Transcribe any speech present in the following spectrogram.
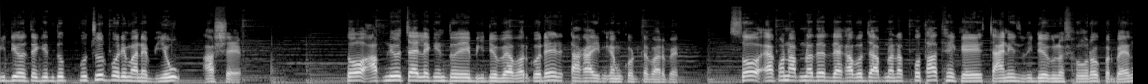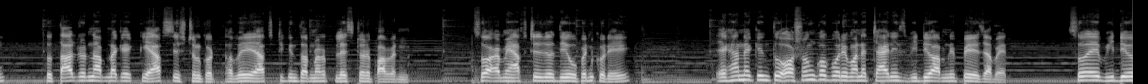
ভিডিওতে কিন্তু প্রচুর পরিমাণে ভিউ আসে। তো আপনিও চাইলে কিন্তু এই ভিডিও ব্যবহার করে টাকা ইনকাম করতে পারবেন। সো এখন আপনাদের দেখাবো যে আপনারা কোথা থেকে চাইনিজ ভিডিওগুলো সংগ্রহ করবেন। তো তার জন্য আপনাকে একটি অ্যাপস ইনস্টল করতে হবে। এই অ্যাপসটি কিন্তু আপনারা প্লে স্টোরে পাবেন না। সো আমি অ্যাপসটি যদি ওপেন করি, এখানে কিন্তু অসংখ্য পরিমাণে চাইনিজ ভিডিও আপনি পেয়ে যাবেন। সো এই ভিডিও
